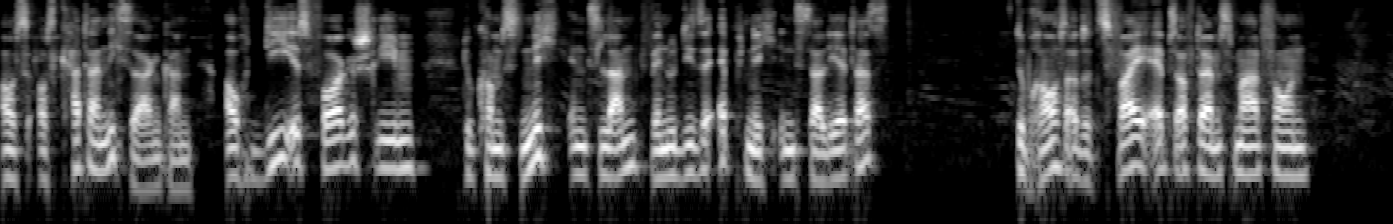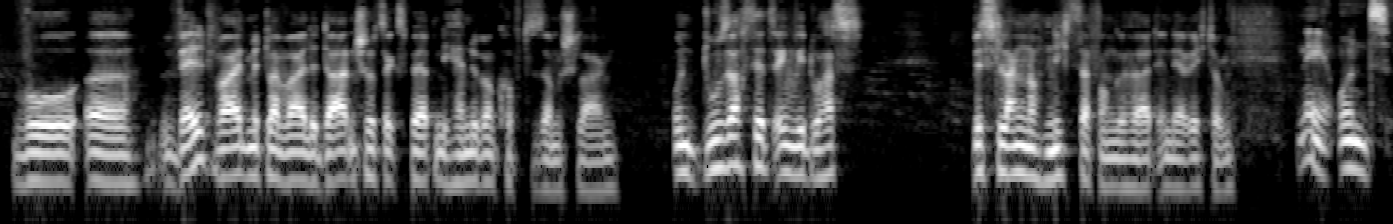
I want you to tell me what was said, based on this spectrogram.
aus, aus Katar nicht sagen kann. Auch die ist vorgeschrieben, du kommst nicht ins Land, wenn du diese App nicht installiert hast. Du brauchst also zwei Apps auf deinem Smartphone, wo äh, weltweit mittlerweile Datenschutzexperten die Hände über den Kopf zusammenschlagen. Und du sagst jetzt irgendwie, du hast bislang noch nichts davon gehört in der Richtung. Nee, und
